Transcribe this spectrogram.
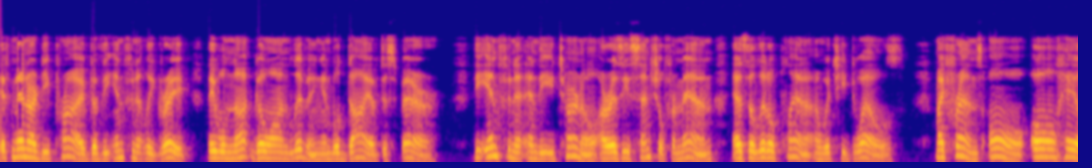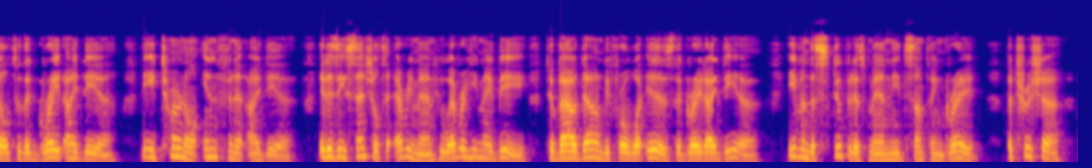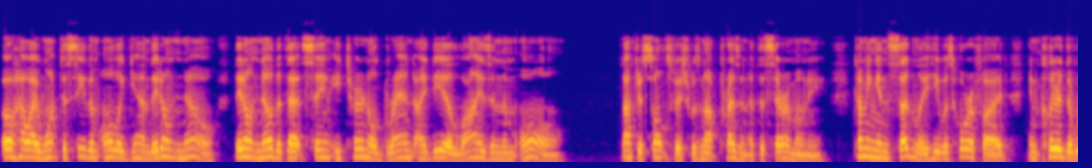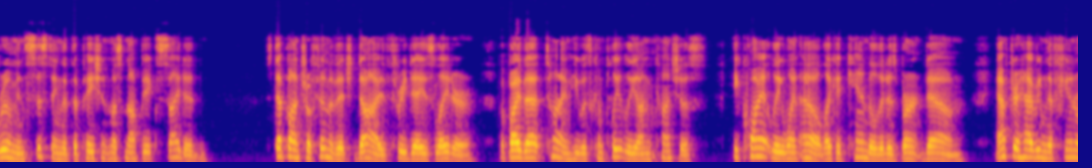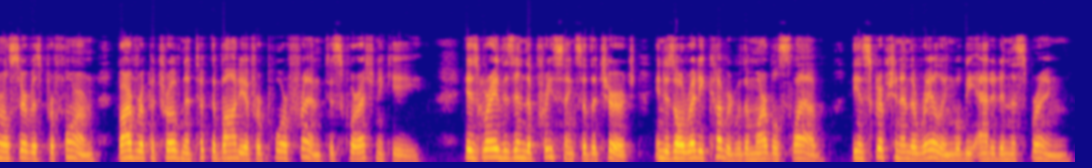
If men are deprived of the infinitely great they will not go on living and will die of despair. The infinite and the eternal are as essential for man as the little planet on which he dwells. My friends, all, all hail to the great idea, the eternal, infinite idea. It is essential to every man, whoever he may be, to bow down before what is the great idea. Even the stupidest man needs something great. Petrusha, oh, how I want to see them all again! They don't know, they don't know that that same eternal, grand idea lies in them all." Doctor Salzfish was not present at the ceremony. Coming in suddenly, he was horrified, and cleared the room insisting that the patient must not be excited. Stepan Trofimovitch died three days later, but by that time he was completely unconscious. He quietly went out like a candle that is burnt down. After having the funeral service performed, Varvara Petrovna took the body of her poor friend to Skvoreshniki. His grave is in the precincts of the church and is already covered with a marble slab; the inscription and the railing will be added in the spring.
